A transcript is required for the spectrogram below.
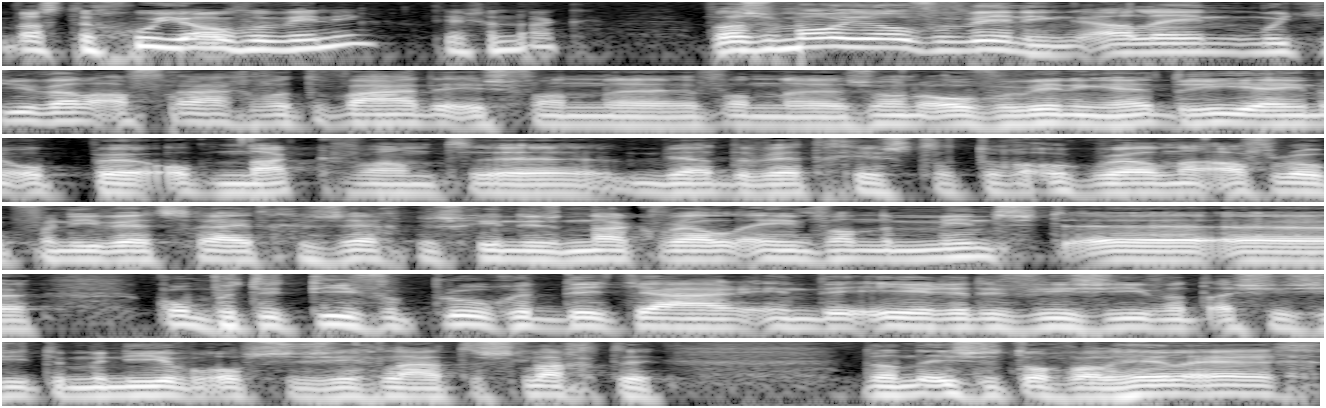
was het een goede overwinning tegen NAC? Was een mooie overwinning. Alleen moet je je wel afvragen wat de waarde is van, uh, van uh, zo'n overwinning. 3-1 op, uh, op NAC. Want ja, er werd gisteren toch ook wel na afloop van die wedstrijd gezegd... misschien is NAC wel een van de minst competitieve ploegen dit jaar in de eredivisie. Want als je ziet de manier waarop ze zich laten slachten... dan is het toch wel heel erg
